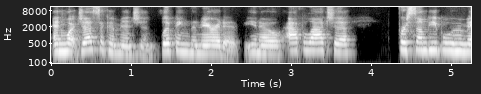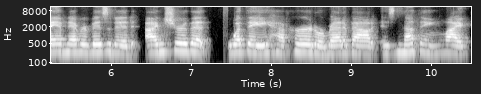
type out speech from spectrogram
and what Jessica mentioned, flipping the narrative. You know, Appalachia, for some people who may have never visited, I'm sure that what they have heard or read about is nothing like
